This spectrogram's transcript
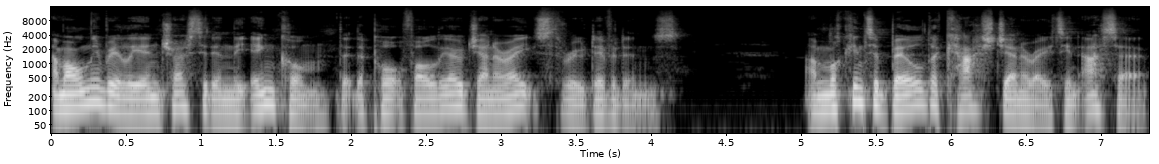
I'm only really interested in the income that the portfolio generates through dividends. I'm looking to build a cash generating asset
